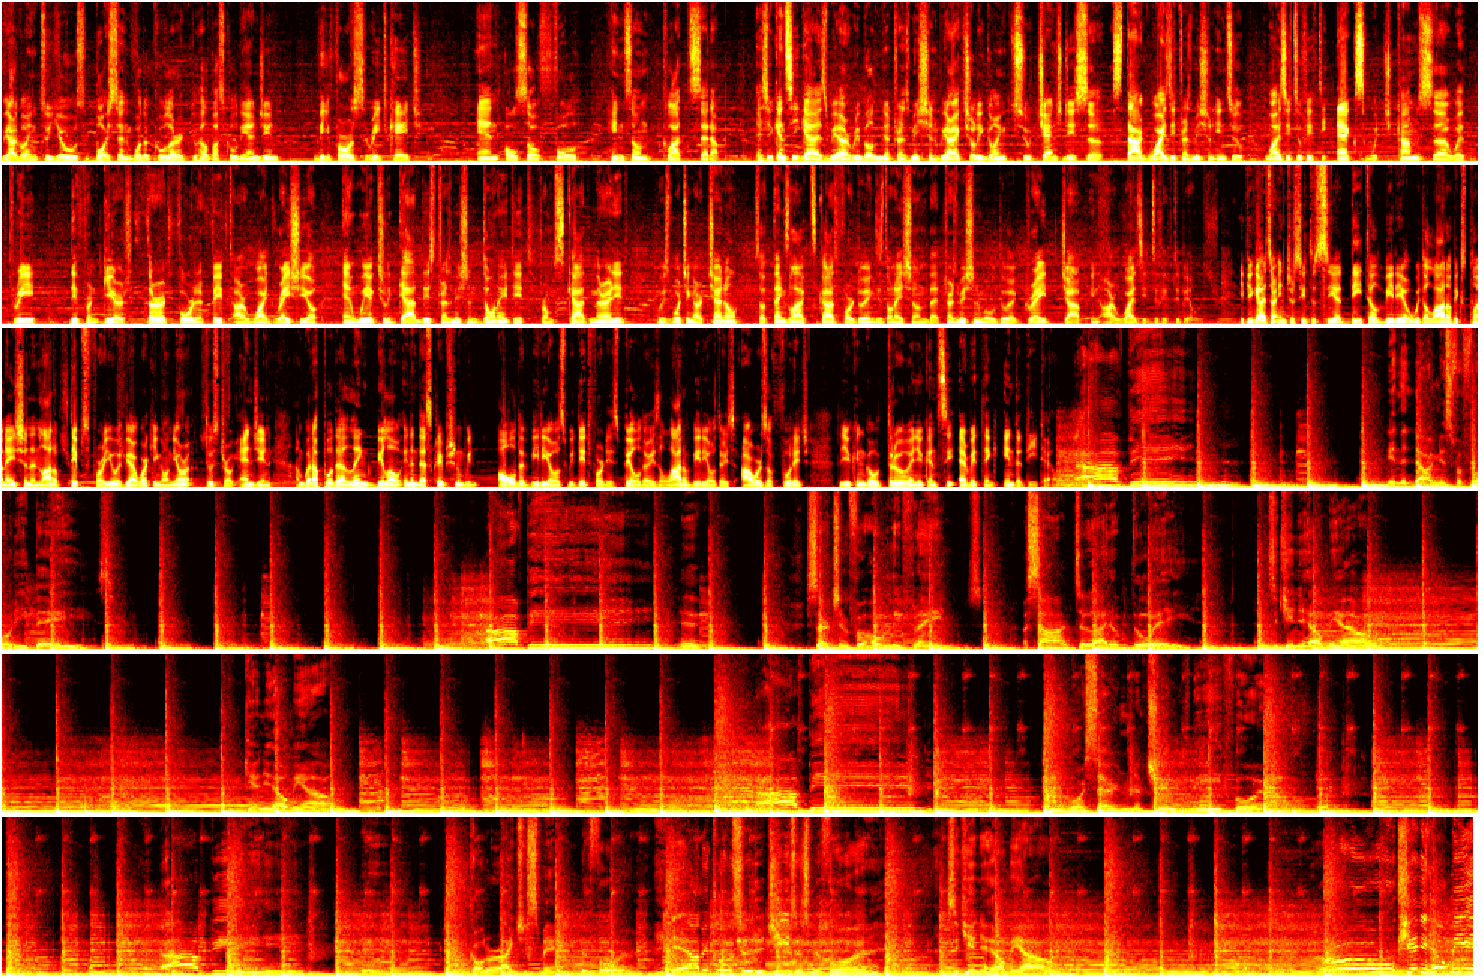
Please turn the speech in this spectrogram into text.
We are going to use Boyesen water cooler to help us cool the engine, V-Force reed cage, and also full Hinson clutch setup. As you can see guys, we are rebuilding the transmission. We are actually going to change this uh, stock YZ transmission into YZ250X, which comes uh, with three different gears. Third, fourth, and fifth are wide ratio. And we actually got this transmission donated from Scott Meredith, who is watching our channel. So thanks a lot, Scott, for doing this donation. The transmission will do a great job in our YZ250 build. If you guys are interested to see a detailed video with a lot of explanation and a lot of tips for you if you are working on your two-stroke engine, I'm gonna put a link below in the description with all the videos we did for this build. There is a lot of videos, there is hours of footage that you can go through and you can see everything in the detail. I've been in the darkness for 40 days. I've been searching for holy flames, a sign to light up the way. So can you help me out? Can you help me out? I've been more certain of truth before. Righteous man before. Yeah, I've been closer to Jesus before. So can you help me out? Oh, can you help me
